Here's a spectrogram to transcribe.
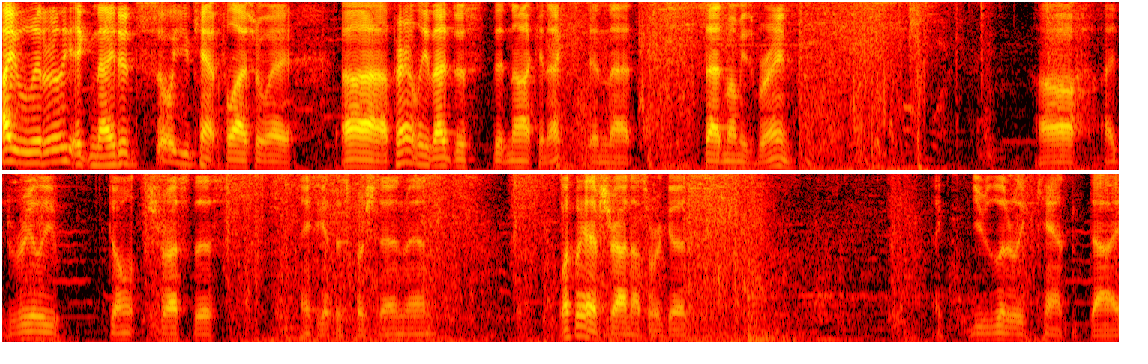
I literally ignited so you can't flash away. Uh, apparently that just did not connect in that sad mummy's brain. Uh, I really don't trust this. I need to get this pushed in, man. Luckily I have Shroud now, so we're good. Like, you literally can't die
